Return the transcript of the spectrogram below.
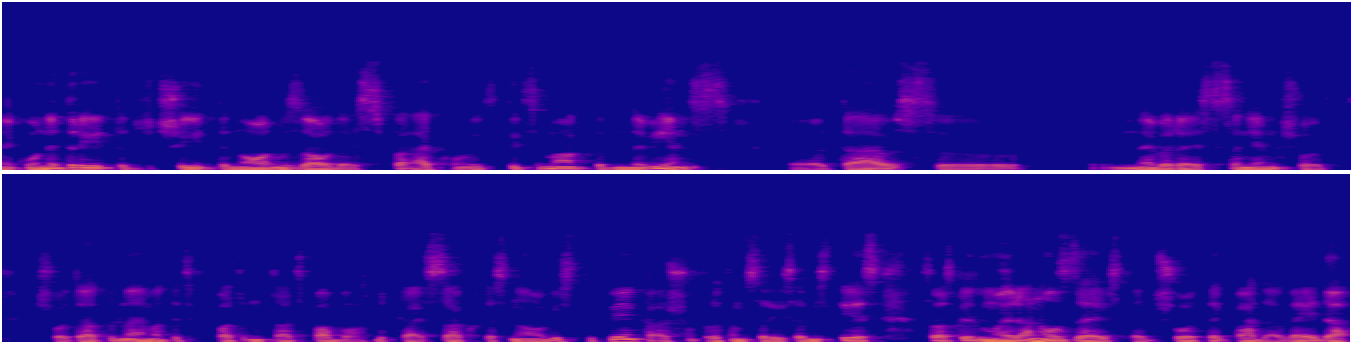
Neko nedarīt, tad šī norma zaudēs spēku, un visticamāk, tad neviens eh, tēvs eh, nevarēs saņemt šo, šo atvaļinājumu, attiecīgi paternitātes pabalstu. Bet, kā jau saku, tas nav viss tik vienkārši. Un, protams, arī saimnes tiesa savā spriedumā ir analizējusi šo te kādā veidā.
